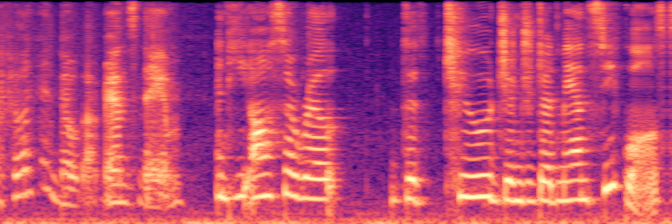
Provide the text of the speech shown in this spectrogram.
I feel like I know that man's name. and he also wrote the two Ginger Dead Man sequels,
